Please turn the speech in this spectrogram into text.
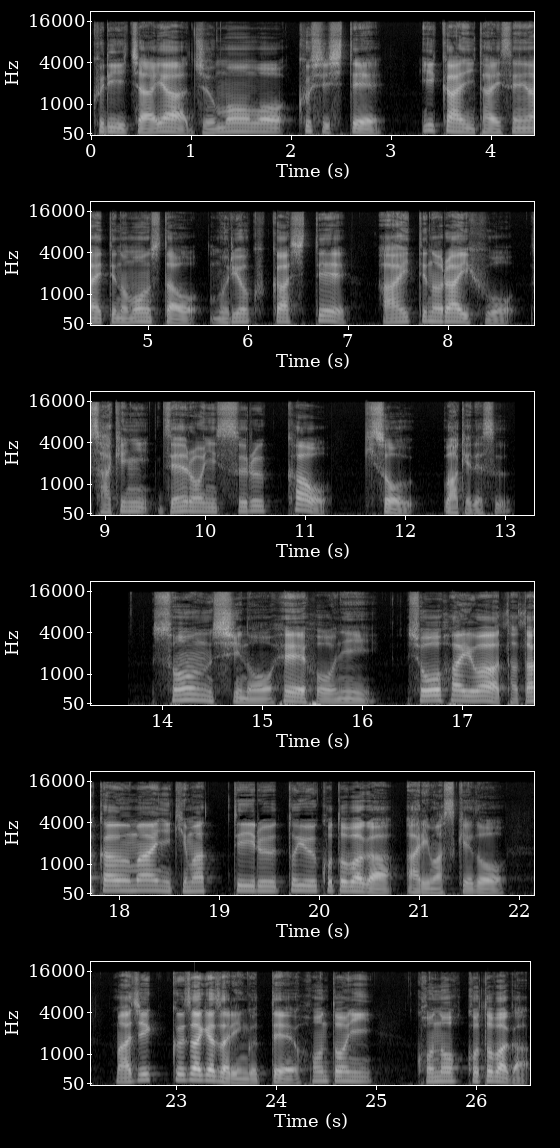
クリーチャーや呪文を駆使して、いかに対戦相手のモンスターを無力化して、相手のライフを先にゼロにするかを競うわけです。孫子の兵法に勝敗は戦う前に決まっているという言葉がありますけど、マジック・ザ・ギャザリングって本当にこの言葉が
